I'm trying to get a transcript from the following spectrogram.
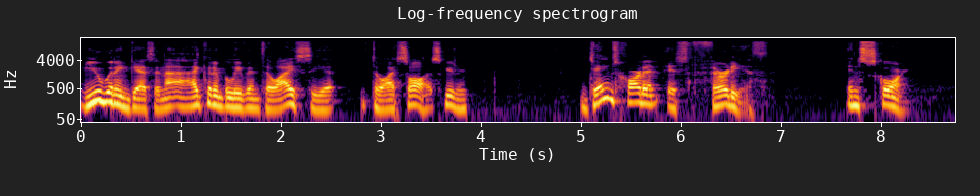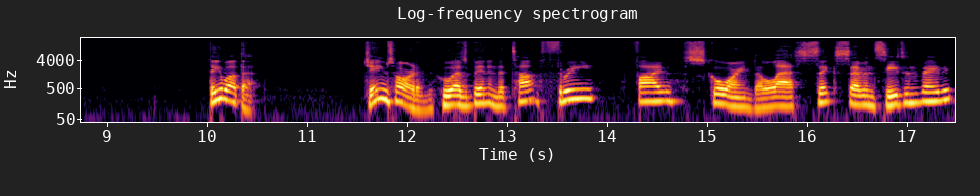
you wouldn't guess, and I, I couldn't believe it until I see it, until I saw it. Excuse me. James Harden is 30th in scoring. Think about that. James Harden, who has been in the top three, five scoring the last six, seven seasons, maybe,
